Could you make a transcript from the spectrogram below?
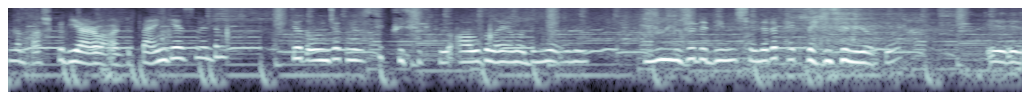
Müzesinde başka bir yer vardı. Ben gezmedim. Ya da oyuncak müzesi küçüktü. Algılayamadım yani. Bizim müze dediğimiz şeylere pek benzemiyordu. Ee,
